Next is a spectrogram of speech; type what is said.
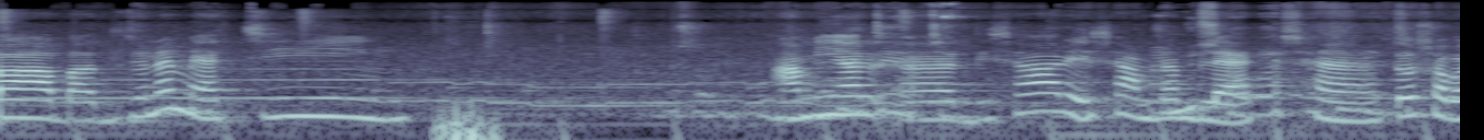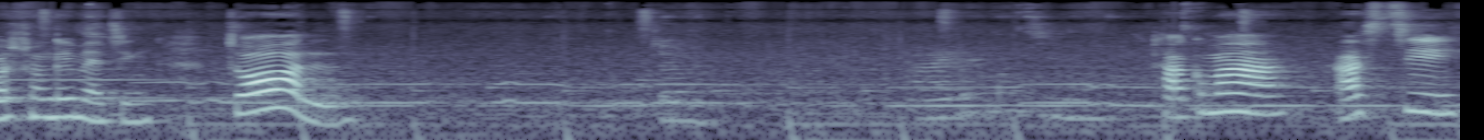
বাবা দুজনে ম্যাচিং আমি আর দিশা আর এসে আমরা ব্ল্যাক হ্যাঁ তো সবার সঙ্গেই ম্যাচিং চল। ঠাকুমা আসছি।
